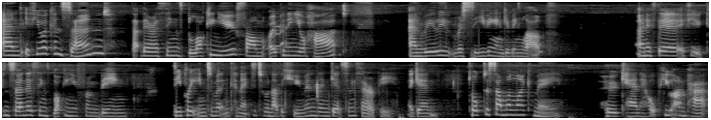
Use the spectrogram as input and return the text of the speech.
And if you are concerned that there are things blocking you from opening your heart and really receiving and giving love, and if there if you're concerned there's things blocking you from being deeply intimate and connected to another human, then get some therapy. Again, talk to someone like me who can help you unpack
